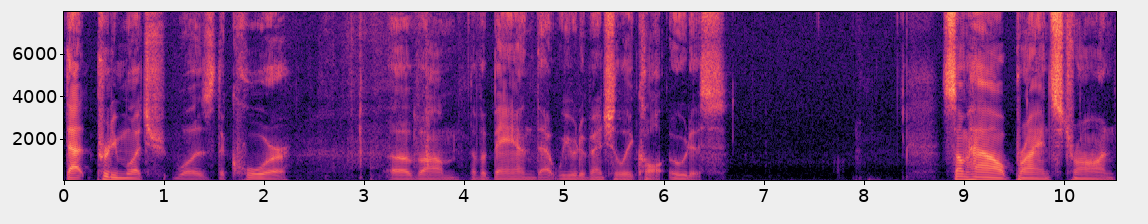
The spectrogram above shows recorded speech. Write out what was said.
that pretty much was the core of, um, of a band that we would eventually call Otis. Somehow, Brian Strawn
